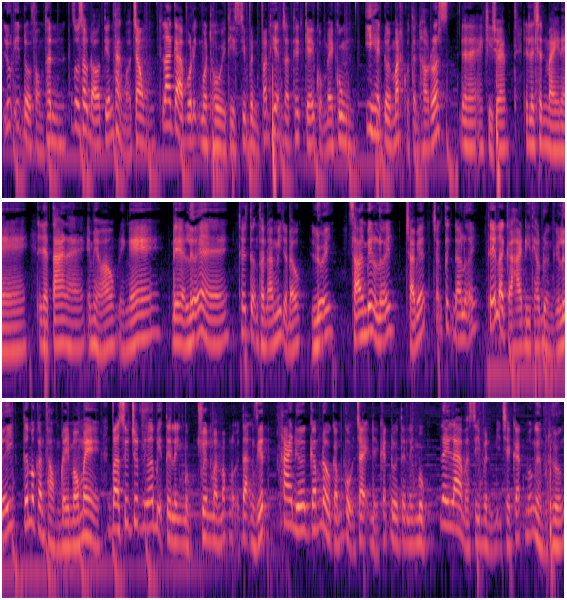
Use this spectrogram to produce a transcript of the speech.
lút ít đồ phòng thân, rồi sau đó tiến thẳng vào trong. La cả vô định một hồi thì Steven phát hiện ra thiết kế của mê cung, y hệt đôi mắt của thần Horus. Đây này anh chỉ cho em, đây là chân mày nè, đây là tai này, em hiểu không? Để nghe. Đây là lưỡi này. Thế tượng thần Amit ở đâu? Lưỡi. Sao anh biết là lưỡi? Chả biết, chắc tức đã lưỡi. Thế là cả hai đi theo đường cái lưỡi tới một căn phòng đầy máu me và suýt chút nữa bị tên linh mục chuyên măn móc nội tạng giết. Hai đứa cắm đầu cắm cổ chạy để cắt đuôi tên linh mục. Layla và Steven bị chia cắt mỗi người một hướng.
